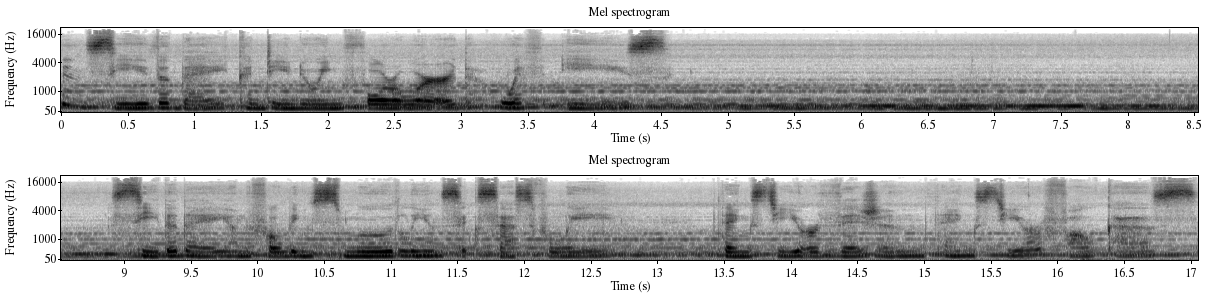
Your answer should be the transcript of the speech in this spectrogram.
And see the day continuing forward with ease. See the day unfolding smoothly and successfully thanks to your vision, thanks to your focus.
